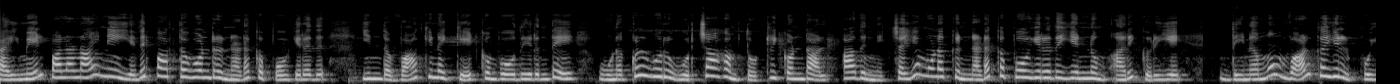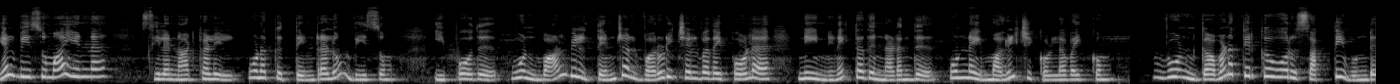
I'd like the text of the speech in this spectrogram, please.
கைமேல் பலனாய் நீ எதிர்பார்த்த ஒன்று நடக்கப் போகிறது. இந்த வாக்கினை கேட்கும் போதிருந்தே உனக்குள் ஒரு உற்சாகம் தொற்றிக்கொண்டால் அது நிச்சயம் உனக்கு நடக்கப் போகிறது என்னும் குறியே தினமும் வாழ்க்கையில் புயல் வீசுமா என்ன? சில நாட்களில் உனக்கு தென்றலும் வீசும். இப்போது உன் வாழ்வில் தென்றல் வருடி செல்வதைப் போல நீ நினைத்தது நடந்து உன்னை மகிழ்ச்சி கொள்ள வைக்கும். உன் கவனத்திற்கு ஒரு சக்தி உண்டு.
